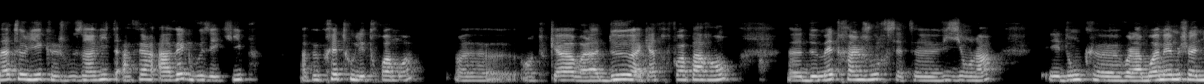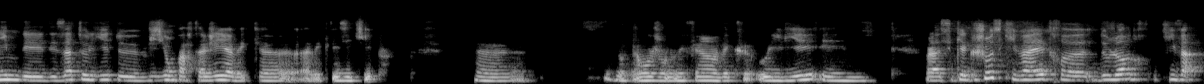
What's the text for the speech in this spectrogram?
atelier que je vous invite à faire avec vos équipes à peu près tous les trois mois. en tout cas, voilà, deux à quatre fois par an, euh, de mettre à jour cette euh, vision-là. Et donc, euh, voilà, moi-même, j'anime des, ateliers de vision partagée avec, avec les équipes. notamment, j'en ai fait un avec Olivier. Et voilà, c'est quelque chose qui va être de l'ordre, qui va,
